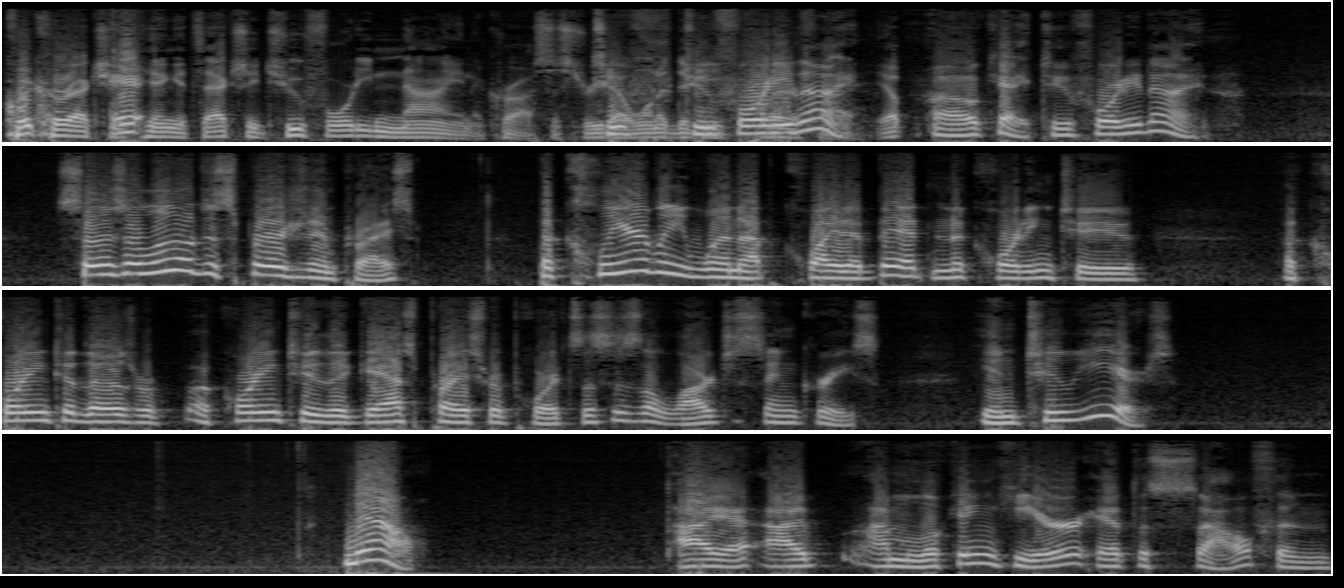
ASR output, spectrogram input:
Quick correction, eh. King. It's actually 249 across the street. Two, I wanted to 249. Yep. Oh, okay, 249. So there's a little dispersion in price, but clearly went up quite a bit. And according to according to those according to the gas price reports, this is the largest increase in two years. Now, I, I I'm looking here at the South and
